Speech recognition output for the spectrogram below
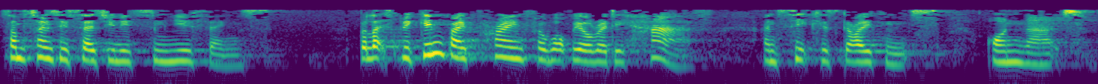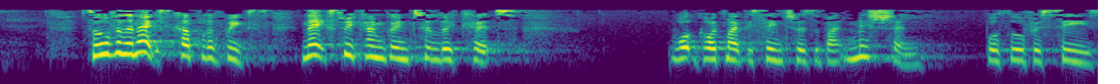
Sometimes He says, you need some new things. But let's begin by praying for what we already have and seek His guidance on that. So over the next couple of weeks, next week I'm going to look at what God might be saying to us about mission, both overseas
